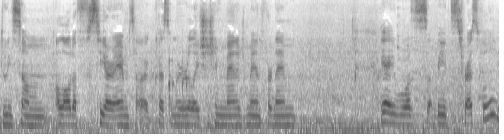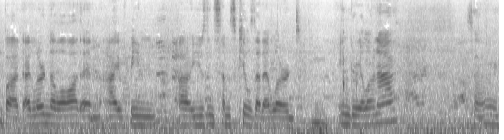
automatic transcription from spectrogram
doing some, a lot of CRMs, so customer relationship management for them yeah, it was a bit stressful, but I learned a lot, and I've been uh, using some skills that I learned in Grilo now. So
